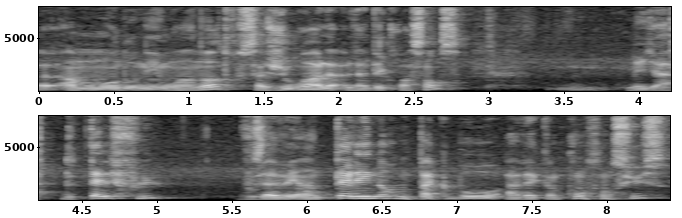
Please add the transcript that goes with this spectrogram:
à un moment donné ou à un autre, ça jouera la, décroissance, mais il y a de tels flux, vous avez un tel énorme paquebot avec un consensus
